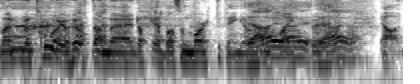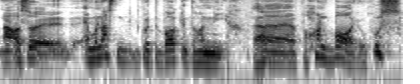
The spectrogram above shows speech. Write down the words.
men, men tror jeg har hørt den eh, Dere er bare sånn marketing Ja, sånn ja, hype. Ja, ja, ja. nei, altså, jeg må nesten gå tilbake til han. Ja. Eh, For han var jo hos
